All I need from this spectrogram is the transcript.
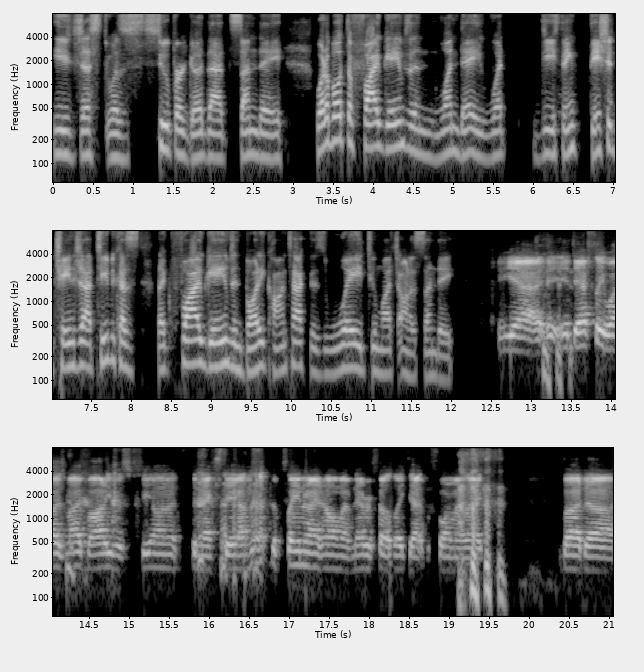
he just was super good that Sunday. What about the five games in one day? What do you think they should change that too? Because like five games and body contact is way too much on a Sunday. Yeah, it, it definitely was. My body was feeling it the next day on the, the plane ride home. I've never felt like that before in my life. but uh,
